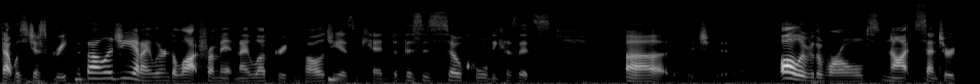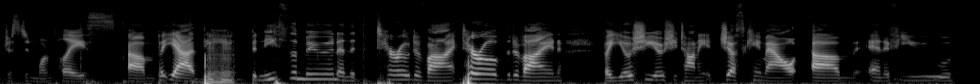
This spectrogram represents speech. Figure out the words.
that was just Greek mythology, and I learned a lot from it, and I loved Greek mythology as a kid. But this is so cool because it's uh, all over the world, not centered just in one place. Um, but yeah, the Mhm. Beneath the Moon and the Tarot Divine, Tarot of the Divine by Yoshi Yoshitani. It just came out, um, and if you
